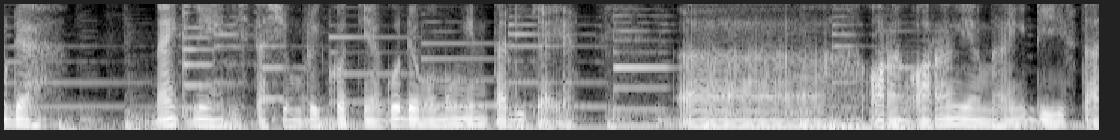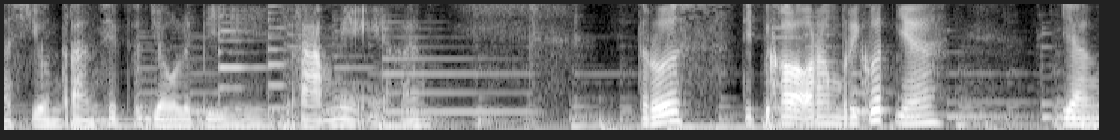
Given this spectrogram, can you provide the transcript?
udah naik nih di stasiun berikutnya. Gue udah ngomongin tadi kayak uh, orang-orang yang naik di stasiun transit itu jauh lebih rame ya kan? Terus tipikal orang berikutnya yang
